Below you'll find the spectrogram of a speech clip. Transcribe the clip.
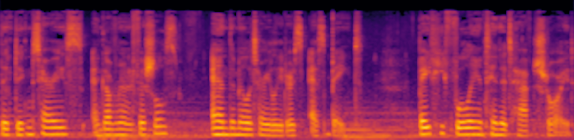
the dignitaries and government officials, and the military leaders as bait. Bait he fully intended to have destroyed.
